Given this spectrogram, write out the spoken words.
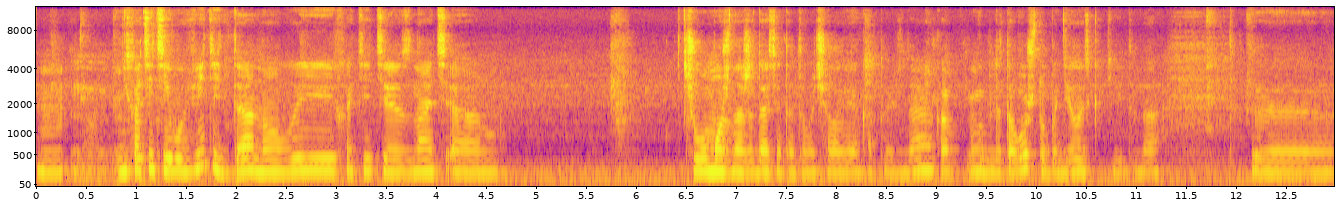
не хотите его видеть, да, но вы хотите знать, эм, чего можно ожидать от этого человека, то есть, да, как для того, чтобы делать какие-то, да, э,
